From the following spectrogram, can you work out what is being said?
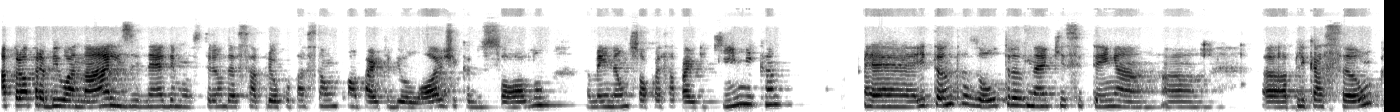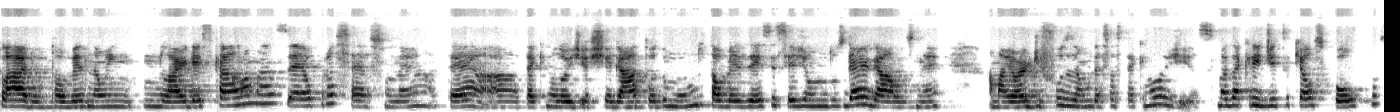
A própria bioanálise, né, demonstrando essa preocupação com a parte biológica do solo, também não só com essa parte química, é, e tantas outras, né, que se tem a, a a aplicação, claro, talvez não em, em, larga escala, mas é o processo, né? Até a tecnologia chegar a todo mundo, talvez esse seja um dos gargalos, né? A maior difusão dessas tecnologias. Mas acredito que aos poucos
